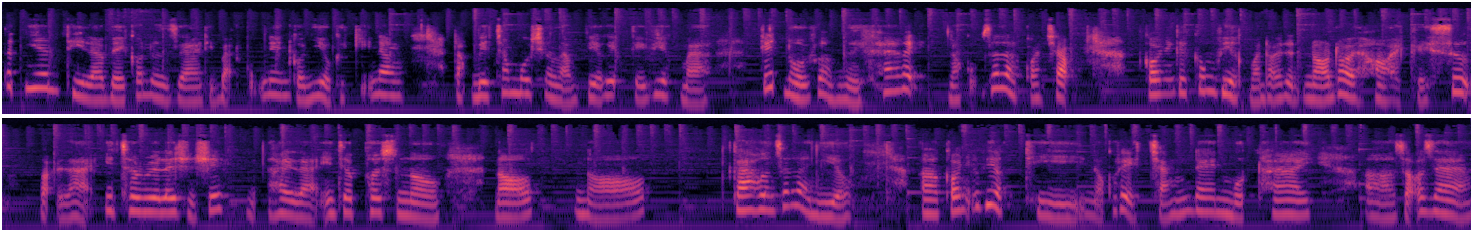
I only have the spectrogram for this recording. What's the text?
Tất nhiên thì là về con đường dài thì bạn cũng nên có nhiều cái kỹ năng đặc biệt trong môi trường làm việc ấy cái việc mà kết nối với người khác ấy nó cũng rất là quan trọng. Có những cái công việc mà đòi nó đòi hỏi cái sự gọi là interrelationship hay là interpersonal nó nó cao hơn rất là nhiều. À, có những việc thì nó có thể trắng đen một hai uh, rõ ràng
